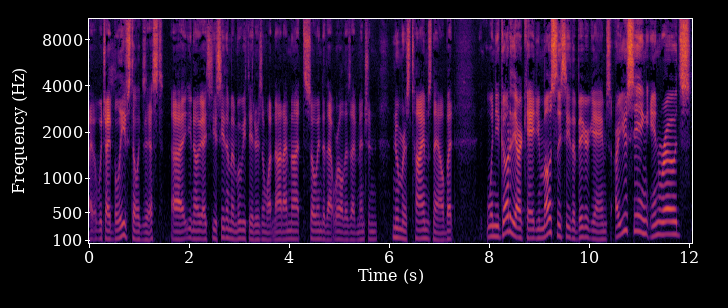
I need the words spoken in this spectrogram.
uh, which I believe still exist, uh, you know, I, you see them in movie theaters and whatnot. I'm not so into that world as I've mentioned numerous times now. But when you go to the arcade, you mostly see the bigger games. Are you seeing inroads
